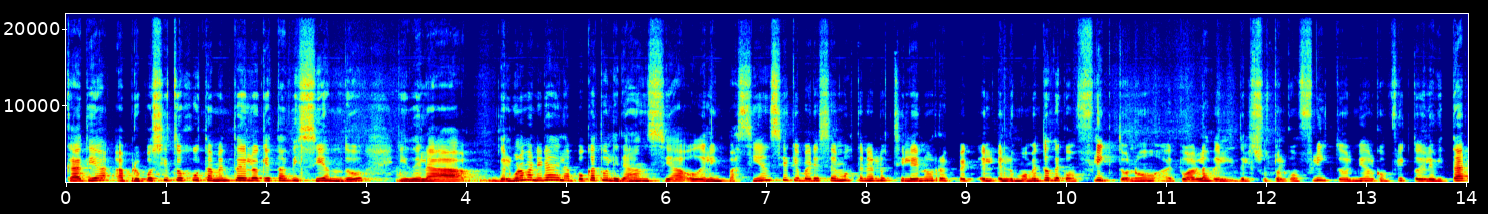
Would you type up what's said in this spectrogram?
Katia, a propósito justamente de lo que estás diciendo y de la, de alguna manera de la poca tolerancia o de la impaciencia que parecemos tener los chilenos en, los momentos de conflicto, ¿no? Tú hablas del, del, susto al conflicto, del miedo al conflicto, del evitar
